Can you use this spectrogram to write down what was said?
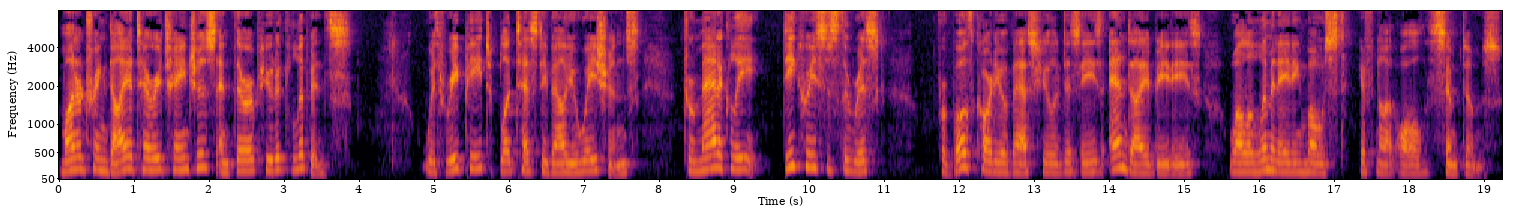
Monitoring dietary changes and therapeutic lipids with repeat blood test evaluations dramatically decreases the risk for both cardiovascular disease and diabetes while eliminating most, if not all, symptoms.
